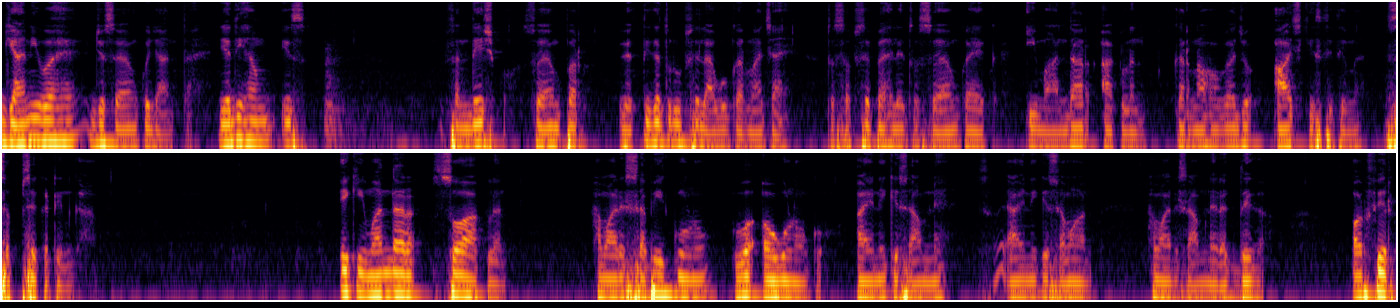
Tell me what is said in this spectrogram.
ज्ञानी वह है जो स्वयं को जानता है। यदि हम इस संदेश को स्वयं पर व्यक्तिगत रूप से लागू करना चाहें तो सबसे पहले तो स्वयं का एक ईमानदार आकलन करना होगा, जो आज की स्थिति में सबसे कठिन काम एक ईमानदार स्व आकलन हमारे सभी गुणों व अवगुणों को आईने के सामने, आईने के समान हमारे सामने रख देगा और फिर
